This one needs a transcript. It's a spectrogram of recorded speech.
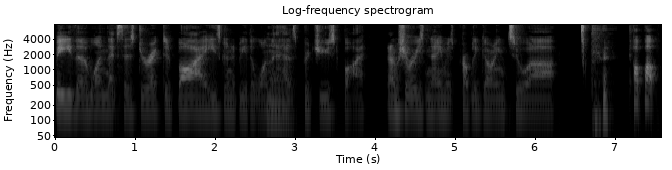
be the one that says directed by. He's gonna be the one that Mm. has produced by. And I'm sure his name is probably going to uh pop up.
